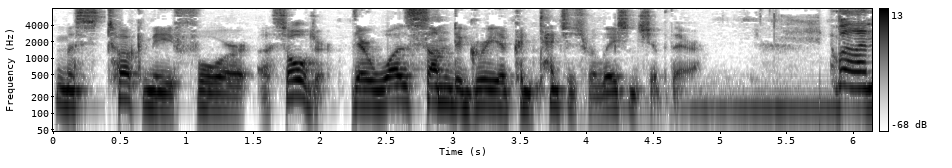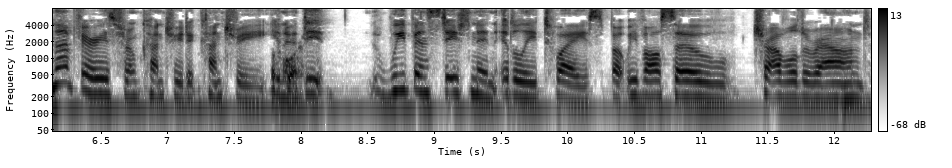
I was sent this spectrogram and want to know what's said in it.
mistook me for a soldier. There was some degree of contentious relationship there. Well, and that varies from country to country. You know, the, we've been stationed in Italy twice, but we've also traveled around.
